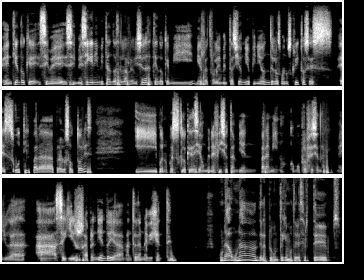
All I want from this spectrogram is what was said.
entiendo que si me, si me siguen invitando a hacer las revisiones, entiendo que mi, mi retroalimentación, mi opinión de los manuscritos es, es útil para, para los autores y bueno, pues lo que decía, un beneficio también para mí, ¿no? Como profesional. Me ayuda a seguir aprendiendo y a mantenerme vigente. Una, una de las preguntas que me gustaría hacerte, pues,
